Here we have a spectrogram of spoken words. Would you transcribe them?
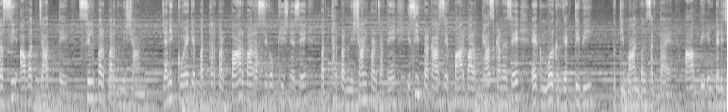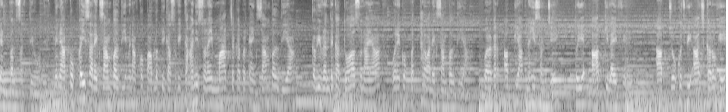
रस्सी आवत जाते सिल पर परत निशान। यानी कुएँ के पत्थर पर बार बार रस्सी को खींचने से पत्थर पर निशान पड़ जाते हैं। इसी प्रकार से बार बार अभ्यास करने से एक मूर्ख व्यक्ति भी बुद्धिमान बन सकता है। आप भी इंटेलिजेंट बन सकते हो। मैंने आपको कई सारे एग्ज़ाम्पल दिए। मैंने आपको पाब्लो पिकासो की कहानी सुनाई मार्क चक्रबर का एग्ज़ाम्पल दिया, कवि वृंद का दोहा सुनाया और एक पत्थर वाला एग्ज़ाम्पल दिया। और अगर अब भी आप नहीं समझे तो ये आपकी लाइफ है। आप जो कुछ भी आज करोगे,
